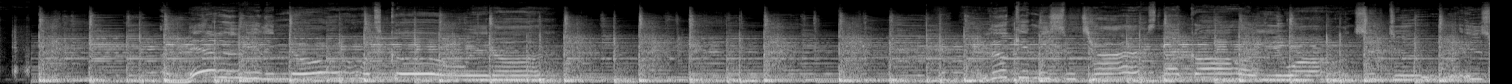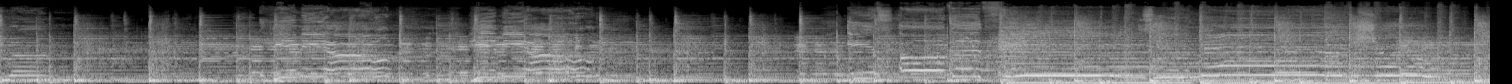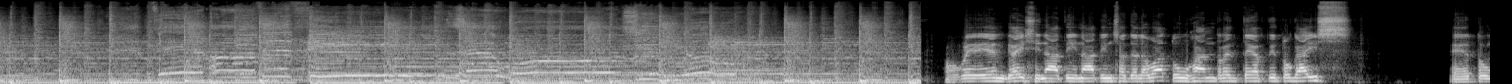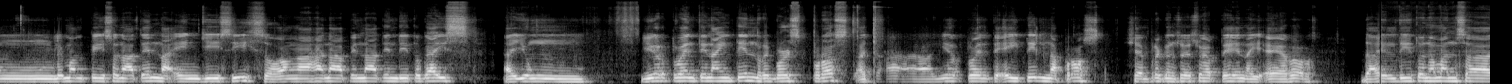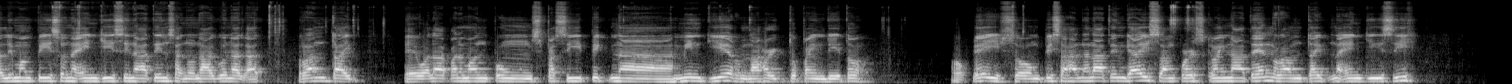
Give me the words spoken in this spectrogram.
Okay, ayan guys, sinati natin sa dalawa, 230 to guys. Etong 5 piso natin na NGC. So, ang hahanapin natin dito guys ay yung year 2019 reverse frost at saka uh, year 2018 na frost. Siyempre kung suswertehin ay error. Dahil dito naman sa 5 piso na NGC natin sa nonagonal at round type, eh wala pa naman pong specific na mint year na hard to find dito. Okay, so umpisahan na natin guys ang first coin natin, round type na NGC.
